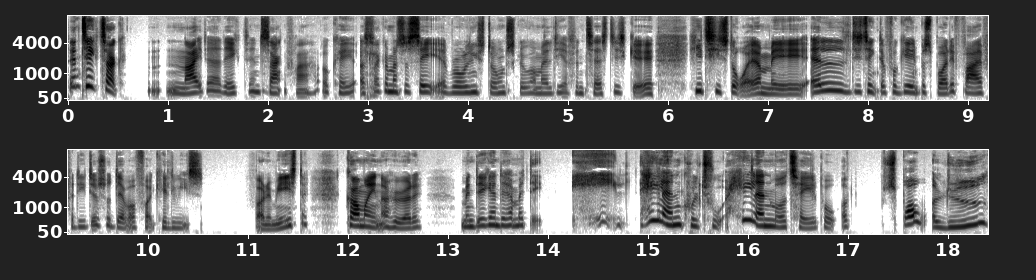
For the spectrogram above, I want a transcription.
den TikTok, Nej, det er det ikke. Det er en sang fra. Okay. Og så kan man så se, at Rolling Stones skriver om alle de her fantastiske øh, hit-historier med alle de ting, der fungerer ind på Spotify, fordi det er så der, hvor folk heldigvis, for det meste, kommer ind og hører det. Men det er igen det her med, det er helt, helt anden kultur, helt anden måde at tale på. Og sprog og lyde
